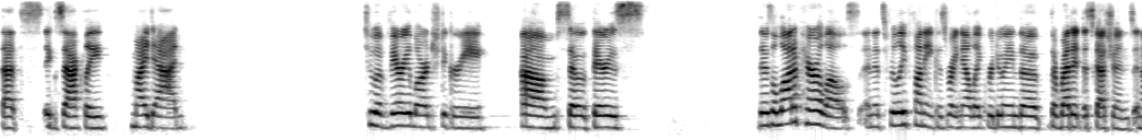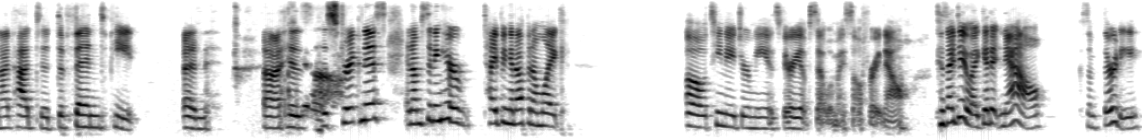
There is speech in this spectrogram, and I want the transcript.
That's exactly my dad to a very large degree. Um, so there's there's a lot of parallels and it's really funny because right now like we're doing the the reddit discussions and i've had to defend pete and uh, his yeah. his strictness and i'm sitting here typing it up and i'm like oh teenager me is very upset with myself right now because i do i get it now because i'm 30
